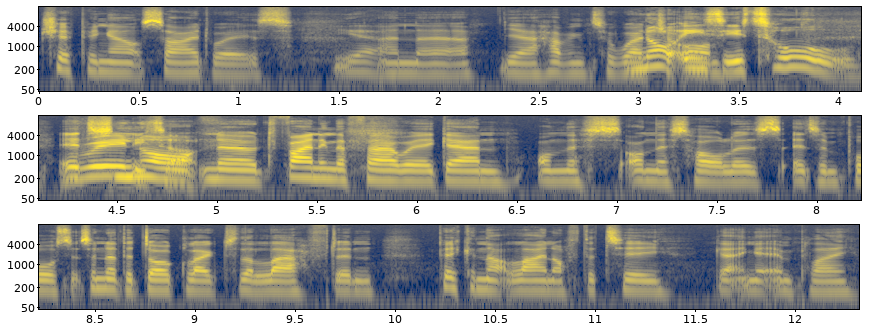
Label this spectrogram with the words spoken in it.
chipping out sideways. Yeah. And uh, yeah, having to wedge Not it on. easy at all. It's really not. tough. No, finding the fairway again on this on this hole is is important. It's another dog leg to the left and picking that line off the tee, getting it in play.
